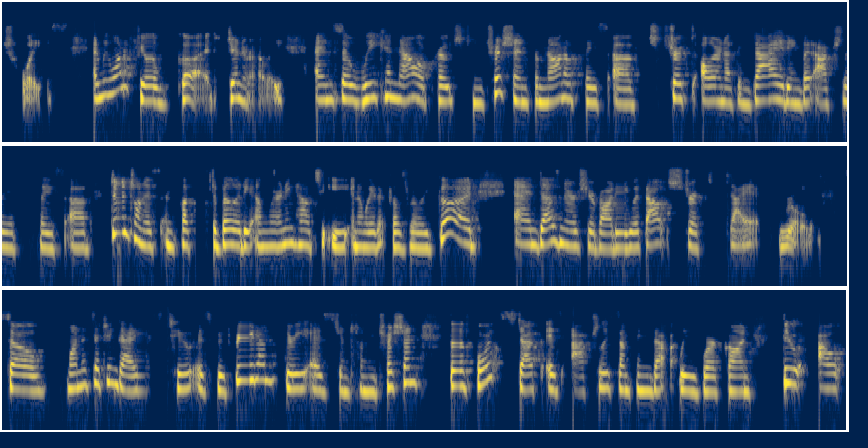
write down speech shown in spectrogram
choice. And we want to feel good generally. And so we can now approach nutrition from not a place of strict all or nothing dieting, but actually a place of gentleness and flexibility and learning how to eat in a way that feels really good and does nourish your body without strict diet rules. So, one is ditching diets, two is food freedom, three is gentle nutrition. The fourth step is actually something that we work on throughout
